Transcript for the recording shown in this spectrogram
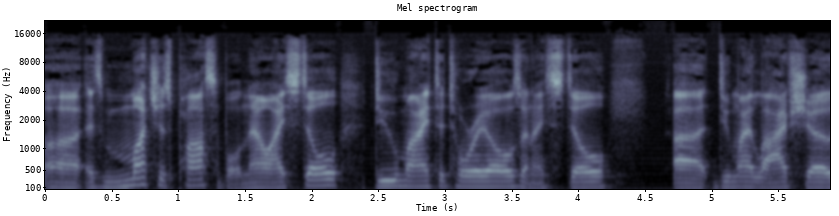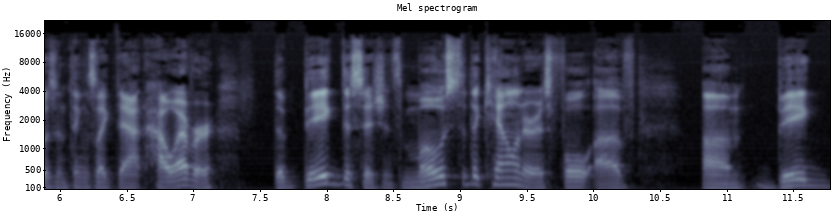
uh, as much as possible. Now I still do my tutorials and I still uh, do my live shows and things like that. However, the big decisions, most of the calendar is full of um, big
